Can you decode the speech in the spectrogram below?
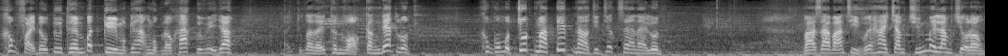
Không phải đầu tư thêm bất kỳ một cái hạng mục nào khác quý vị nhá. Đấy, Chúng ta thấy thân vỏ căng đét luôn. Không có một chút ma tít nào trên chiếc xe này luôn. Và giá bán chỉ với 295 triệu đồng.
